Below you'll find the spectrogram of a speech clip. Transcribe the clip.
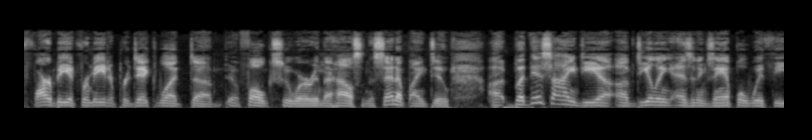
far be it for me to predict what uh, folks who are in the House and the Senate might do. Uh, but this idea of dealing, as an example, with the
